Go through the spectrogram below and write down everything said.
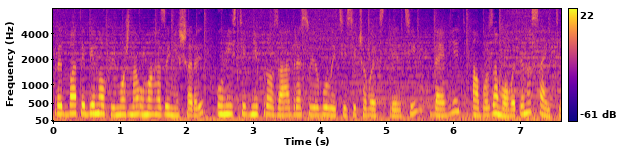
Придбати бінокль можна у магазині Шериф у місті Дніпро за адресою вулиці Січових Стрільців, 9 або замовити на сайті.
